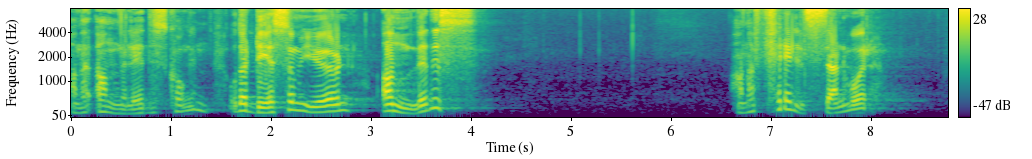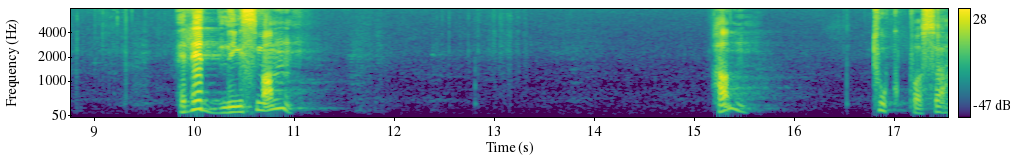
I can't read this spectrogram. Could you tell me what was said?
Han er annerledeskongen, og det er det som gjør han annerledes. Han er frelseren vår. Redningsmannen. Han tok på seg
